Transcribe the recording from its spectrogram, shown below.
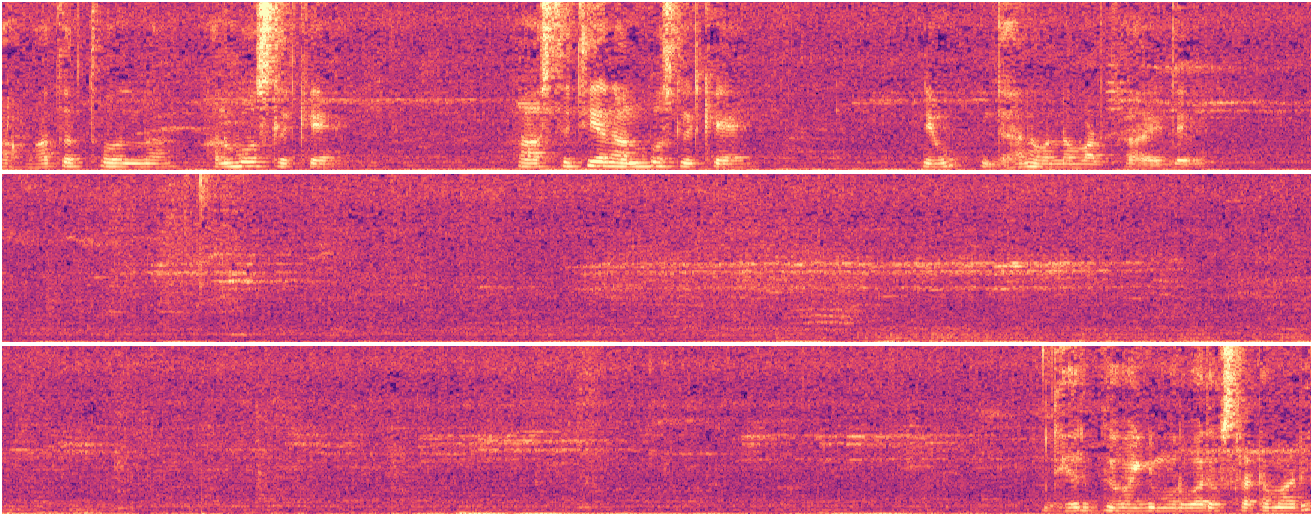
ಆ ಮಾತೃತ್ವವನ್ನು ಅನುಭವಿಸ್ಲಿಕ್ಕೆ, ಆ ಸ್ಥಿತಿಯನ್ನು ಅನುಭವಿಸ್ಲಿಕ್ಕೆ ನೀವು ಧ್ಯಾನವನ್ನು ಮಾಡ್ತಾ ಇದ್ದೇವೆ. ದೀರ್ಘವಾಗಿ ಮೂರು ಬಾರಿ ಉಸಿರಾಟ ಮಾಡಿ.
